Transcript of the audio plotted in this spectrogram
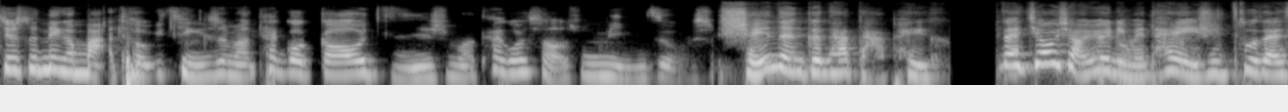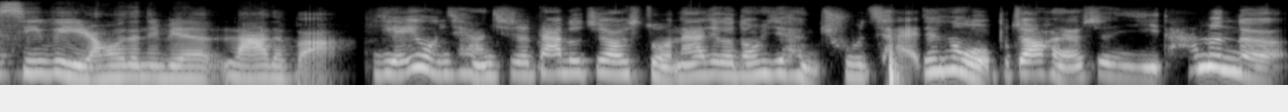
就是那个马头琴是吗？太过高级是吗？太过少数民族是？谁能跟他打配合？在交响乐里面，他也是坐在 C 位，然后在那边拉的吧。严永强其实大家都知道，唢呐这个东西很出彩，但是我不知道，好像是以他们的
